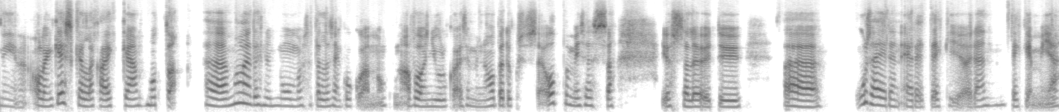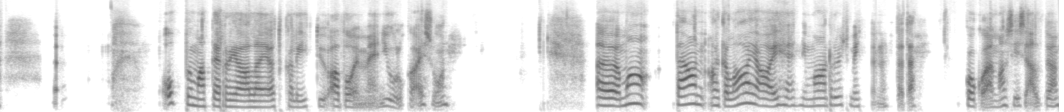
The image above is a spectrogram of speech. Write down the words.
niin olin keskellä kaikkea, mutta mä olen tehnyt muun muassa tällaisen kokoelman kuin avoin julkaiseminen opetuksessa ja oppimisessa, jossa löytyy useiden eri tekijöiden tekemiä oppimateriaaleja, jotka liittyy avoimeen julkaisuun. Tämä on aika laaja aihe, niin mä olen rytmittänyt tätä kokoelman sisältöä.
